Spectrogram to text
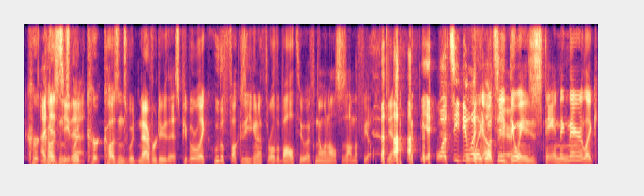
Kirk I Cousins would. Kirk Cousins would never do this. People were like, "Who the fuck is he going to throw the ball to if no one else is on the field?" Yeah. yeah, what's he doing? like, what's he doing? He's just standing there. Like,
